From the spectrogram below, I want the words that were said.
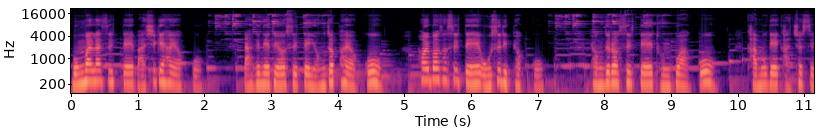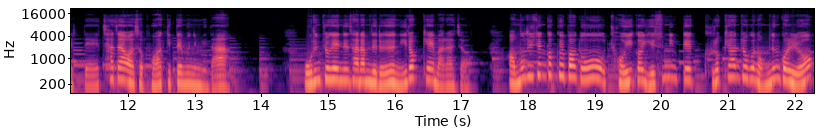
목말랐을 때 마시게 하였고, 나그네 되었을 때 영접하였고, 헐벗었을 때 옷을 입혔고, 병들었을 때 돌보았고, 감옥에 갇혔을 때 찾아와서 보았기 때문입니다. 오른쪽에 있는 사람들은 이렇게 말하죠. 아무리 생각해봐도 저희가 예수님께 그렇게 한 적은 없는걸요?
